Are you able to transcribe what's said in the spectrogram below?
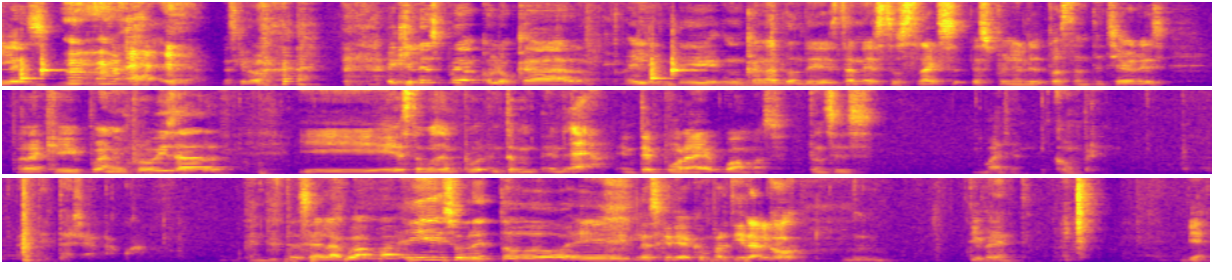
es que no. Aquí les voy a colocar el link de un canal donde están estos tracks españoles bastante chéveres para que puedan improvisar y estamos en, en, en, eh, en temporada de guamas. Entonces, vayan y compren. Bendita sea la guama. Bendita sea la guama. Y sobre todo, eh, les quería compartir algo mm, diferente. Bien.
